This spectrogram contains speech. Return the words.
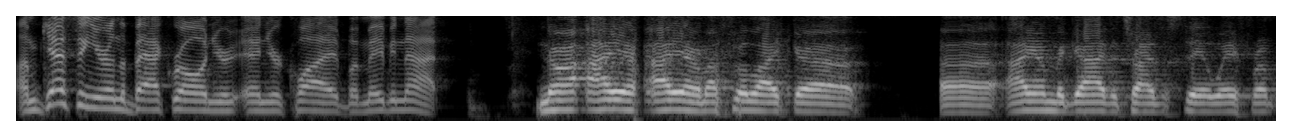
I'm guessing you're in the back row and you're and you're quiet, but maybe not. No, I I am. I feel like uh, uh, I am the guy that tries to stay away from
